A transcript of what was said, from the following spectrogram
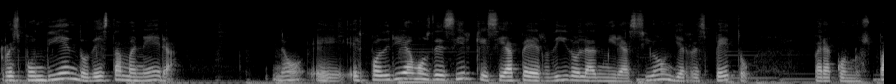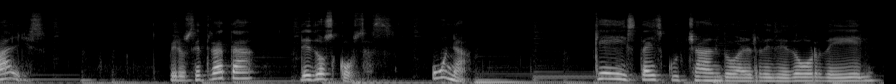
respondiendo de esta manera? ¿No? Eh, podríamos decir que se ha perdido la admiración y el respeto para con los padres. Pero se trata de dos cosas. Una, ¿qué está escuchando alrededor de él?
